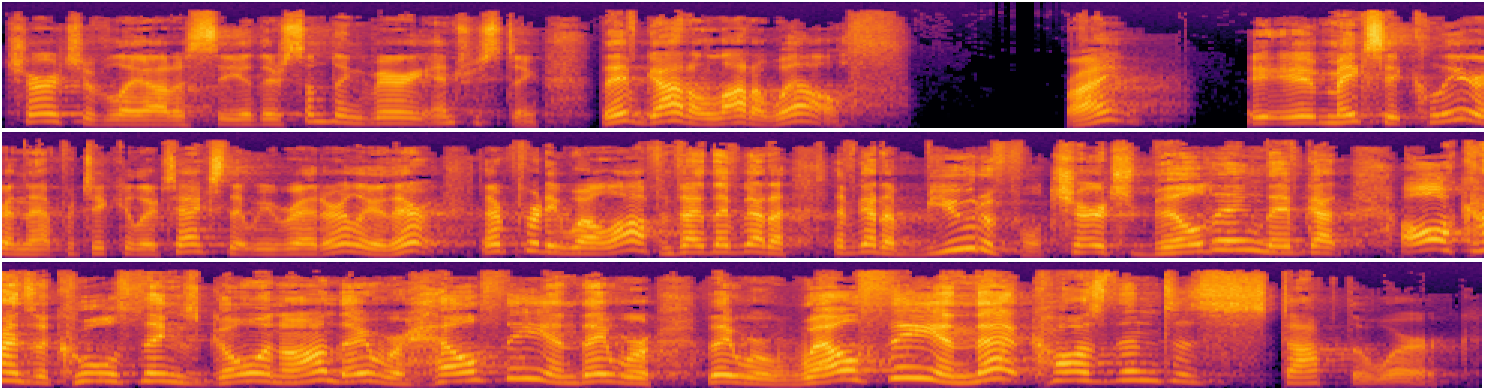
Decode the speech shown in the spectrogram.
church of Laodicea, there's something very interesting. They've got a lot of wealth, right? It makes it clear in that particular text that we read earlier. They're, they're pretty well off. In fact, they've got, a, they've got a beautiful church building. They've got all kinds of cool things going on. They were healthy and they were, they were wealthy, and that caused them to stop the work.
